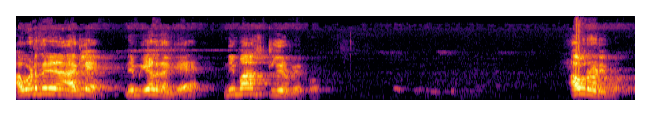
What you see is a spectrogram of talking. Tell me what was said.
ಆ ಹೊಡೆದ್ರೆ ಆಗಲೇ? ನಿಮ್ಗೆ ಹೇಳ್ದಂಗೆ ನಿಮಾನ್ಸ್ಲಿರಬೇಕು ಅವ್ರು ಹೊಡಿಬೋದು.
